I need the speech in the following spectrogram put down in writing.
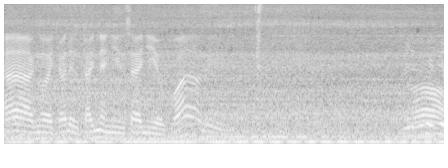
À, người chỗ đường tránh này nhìn xe nhiều quá đi. Wow.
